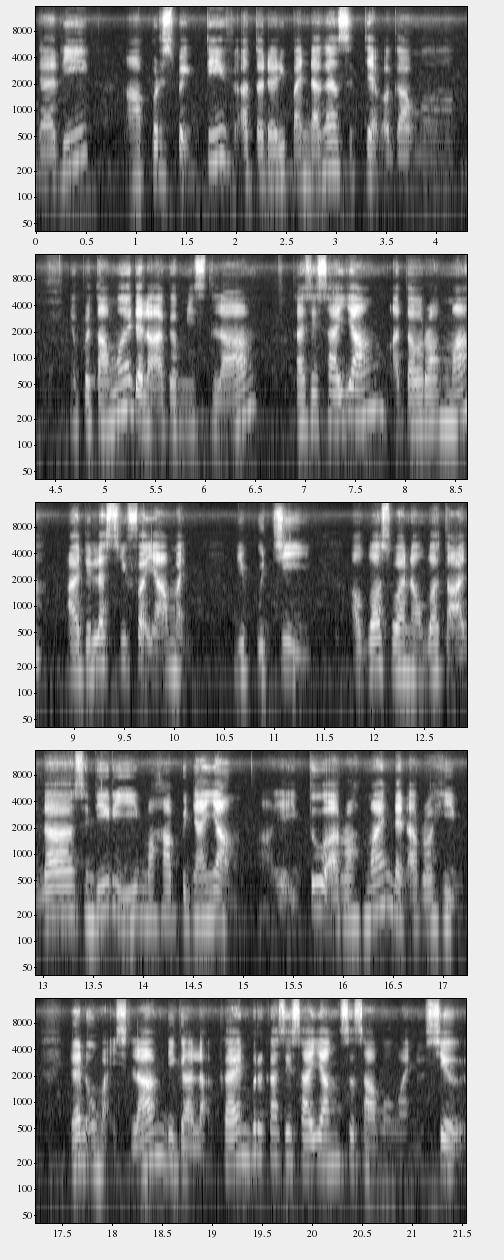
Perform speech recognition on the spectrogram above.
dari uh, perspektif atau dari pandangan setiap agama. Yang pertama dalam agama Islam, kasih sayang atau rahmah adalah sifat yang amat dipuji. Allah SWT sendiri maha penyayang iaitu Ar-Rahman dan Ar-Rahim dan umat Islam digalakkan berkasih sayang sesama manusia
